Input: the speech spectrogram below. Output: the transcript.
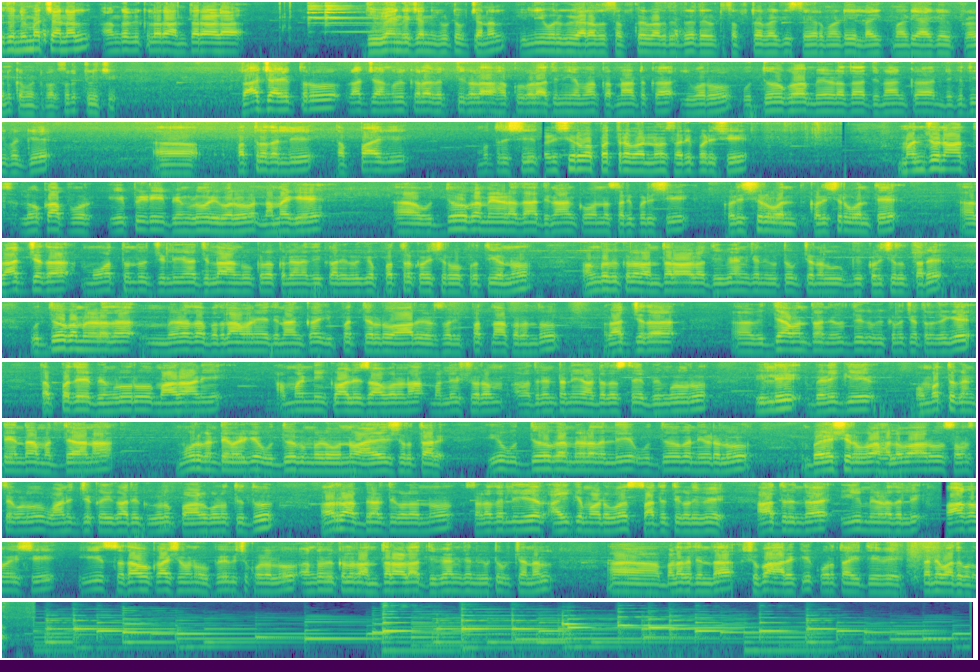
ಇದು ನಿಮ್ಮ ಚಾನಲ್ ಅಂಗವಿಕಲರ ಅಂತರಾಳ ದಿವ್ಯಾಂಗಜನ್ ಯೂಟ್ಯೂಬ್ ಚಾನಲ್ ಇಲ್ಲಿವರೆಗೂ ಯಾರಾದರೂ ಸಬ್ಸ್ಕ್ರೈಬ್ ಆಗದಿದ್ದರೆ ದಯವಿಟ್ಟು ಸಬ್ಸ್ಕ್ರೈಬ್ ಆಗಿ ಶೇರ್ ಮಾಡಿ ಲೈಕ್ ಮಾಡಿ, ಹಾಗೆ ಅಭಿಪ್ರಾಯವನ್ನು ಕಮೆಂಟ್ ಬಾಕ್ಸಲ್ಲಿ ತಿಳಿಸಿ. ರಾಜ್ಯ ಆಯುಕ್ತರು, ರಾಜ್ಯ ಅಂಗವಿಕಲ ವ್ಯಕ್ತಿಗಳ ಹಕ್ಕುಗಳ ಅಧಿನಿಯಮ, ಕರ್ನಾಟಕ ಇವರು ಉದ್ಯೋಗ ಮೇಳದ ದಿನಾಂಕ ನಿಗದಿ ಬಗ್ಗೆ ಪತ್ರದಲ್ಲಿ ತಪ್ಪಾಗಿ ಮುದ್ರಿಸಿ, ಕಳಿಸಿರುವ ಪತ್ರವನ್ನು ಸರಿಪಡಿಸಿ Manjunath, Lokapur, A P D, Bengaluru ಇವರು ನಮಗೆ ಉದ್ಯೋಗ ಮೇಳದ ದಿನಾಂಕವನ್ನು ಸರಿಪಡಿಸಿ ಕಳಿಸಿರುವಂತ, ಕಳಿಸಿರುವಂತೆ ರಾಜ್ಯದ ಮೂವತ್ತೊಂದು ಜಿಲ್ಲೆಯ ಜಿಲ್ಲಾ ಅಂಗವಿಕಲ ಕಲ್ಯಾಣಾಧಿಕಾರಿಗಳಿಗೆ ಪತ್ರ ಕಳಿಸಿರುವ ಪ್ರತಿಯನ್ನು ಅಂಗವಿಕಲರ ಅಂತರಾಳ ದಿವ್ಯಾಂಗಜನ್ ಯೂಟ್ಯೂಬ್ ಚಾನಲ್ಗೆ ಕಳಿಸಿರುತ್ತಾರೆ. ಉದ್ಯೋಗ ಮೇಳದ ಮೇಳದ ಬದಲಾವಣೆಯ ದಿನಾಂಕ ಇಪ್ಪತ್ತೆರಡು ಆರು ಎರಡು ಸಾವಿರದ ಇಪ್ಪತ್ತ್ನಾಲ್ಕರಂದು ರಾಜ್ಯದ ವಿದ್ಯಾವಂತ ನಿರುದ್ಯೋಗ ವಿಕಲಚೇತನರಿಗೆ ತಪ್ಪದೆ ಬೆಂಗಳೂರು ಮಹಾರಾಣಿ ಅಮ್ಮಣ್ಣಿ ಕಾಲೇಜ್ ಆವರಣ, ಮಲ್ಲೇಶ್ವರಂ, ಹದಿನೆಂಟನೇ ಅಡ್ಡರಸ್ತೆ ಬೆಂಗಳೂರು. ಇಲ್ಲಿ ಬೆಳಗ್ಗೆ ಒಂಬತ್ತು ಗಂಟೆಯಿಂದ ಮಧ್ಯಾಹ್ನ ಮೂರು ಗಂಟೆವರೆಗೆ ಉದ್ಯೋಗ ಮೇಳವನ್ನು ಆಯೋಜಿಸಿರುತ್ತಾರೆ. ಈ ಉದ್ಯೋಗ ಮೇಳದಲ್ಲಿ ಉದ್ಯೋಗ ನೀಡಲು ಬಯಸಿರುವ ಹಲವಾರು ಸಂಸ್ಥೆಗಳು, ವಾಣಿಜ್ಯ ಕೈಗಾರಿಕೆಗಳು ಪಾಲ್ಗೊಳ್ಳುತ್ತಿದ್ದು, ಅರ್ಹ ಅಭ್ಯರ್ಥಿಗಳನ್ನು ಸ್ಥಳದಲ್ಲಿಯೇ ಆಯ್ಕೆ ಮಾಡುವ ಸಾಧ್ಯತೆಗಳಿವೆ. ಆದ್ದರಿಂದ ಈ ಮೇಳದಲ್ಲಿ ಭಾಗವಹಿಸಿ ಈ ಸದಾವಕಾಶವನ್ನು ಉಪಯೋಗಿಸಿಕೊಳ್ಳಲು ಅಂಗವಿಕಲರ ಅಂತರಾಳ ದಿವ್ಯಾಂಗಜನ್ ಯೂಟ್ಯೂಬ್ ಚಾನಲ್ ಬಳಗದಿಂದ ಶುಭ ಹಾರೈಕೆ ಕೋರ್ತಾ ಇದ್ದೇವೆ. ಧನ್ಯವಾದಗಳು.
